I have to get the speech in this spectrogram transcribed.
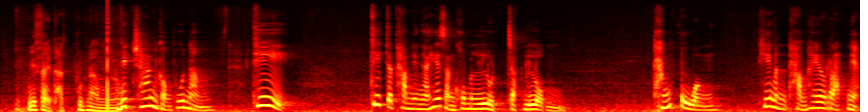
ำวิสัยทัศน์ผู้นำเนอะวิชั่นของผู้นำที่ที่จะทำยังไงให้สังคมมันหลุดจากหล่มทั้งปวงที่มันทำให้รัฐเนี่ย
